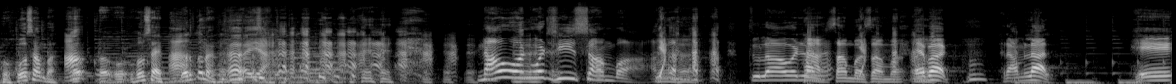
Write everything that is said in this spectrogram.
हो हो सांबा? अ, अ, हो साहेब. करतो ना. नाव ऑनवर्ड ही सांबा तुला आवडला ना? सांबा सांबा हे बघ रामलाल हे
